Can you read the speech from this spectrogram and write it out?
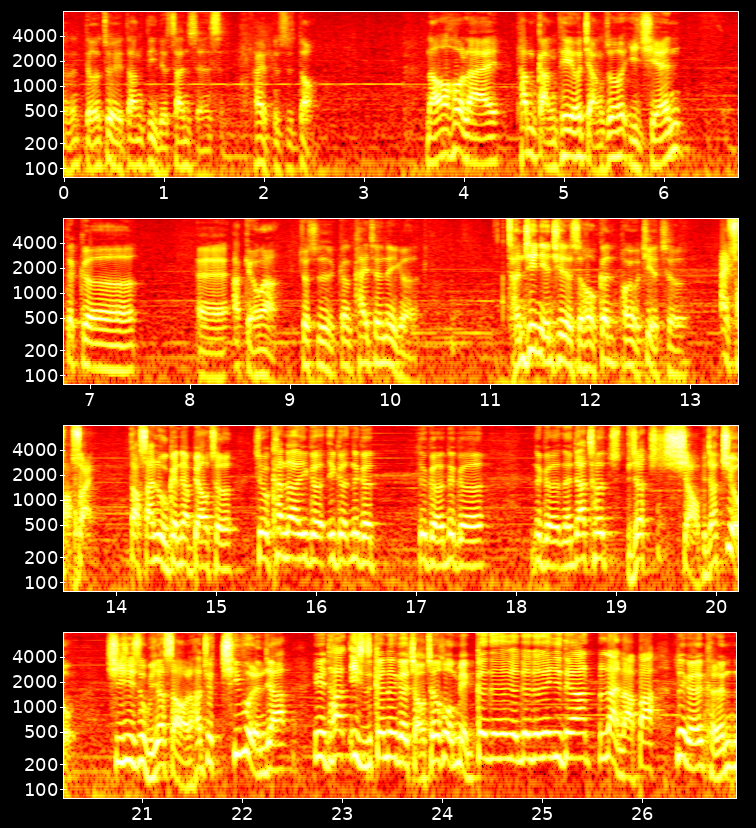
可能得罪当地的山神什么，他也不知道。然后后来他们港铁有讲说，以前这个呃阿 cường 啊，就是跟开车那个，曾经年轻的时候跟朋友借车，爱耍帅，到山路跟人家飙车，就看到一个一个那个那个那个那个人家车比较小比较旧，吸气数比较少了，他就欺负人家，因为他一直跟那个小车后面跟跟跟跟跟跟跟一直跟他烂喇叭，那个人可能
